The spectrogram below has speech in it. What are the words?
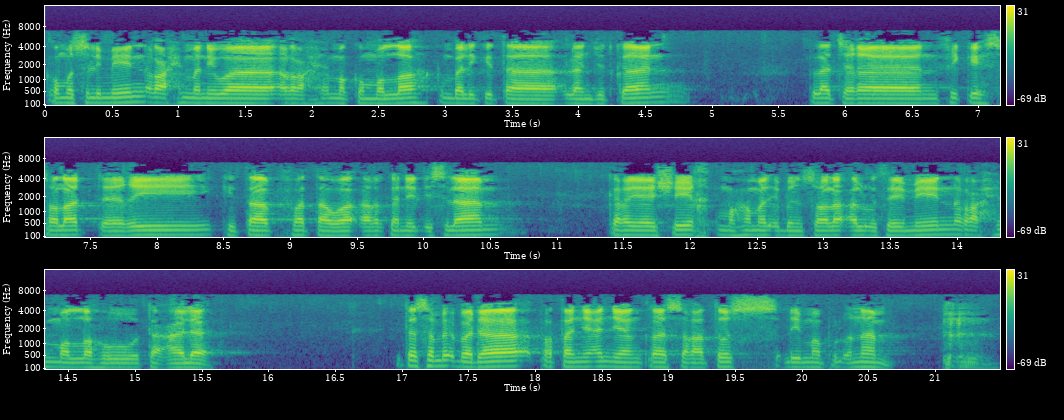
Kaum muslimin rahimani wa rahimakumullah kembali kita lanjutkan pelajaran fikih salat dari kitab Fatawa Arkanil Islam karya Syekh Muhammad Ibn Salah Al-Utsaimin rahimallahu taala. Kita sampai pada pertanyaan yang ke-156.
